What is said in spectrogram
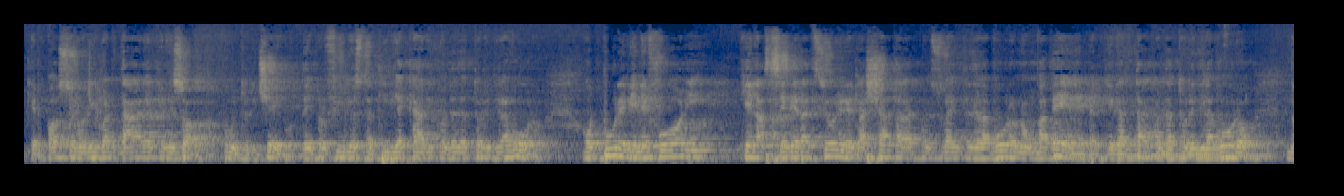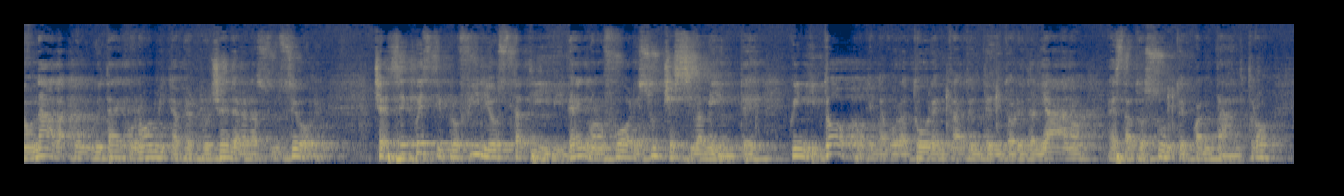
che possono riguardare, che ne so, appunto dicevo, dei profili ostativi a carico dei datori di lavoro, oppure viene fuori che l'asseverazione rilasciata dal consulente del lavoro non va bene perché in realtà quel datore di lavoro non ha la congruità economica per procedere all'assunzione. Cioè se questi profili ostativi vengono fuori successivamente, quindi dopo che il lavoratore è entrato in territorio italiano, è stato assunto e quant'altro,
